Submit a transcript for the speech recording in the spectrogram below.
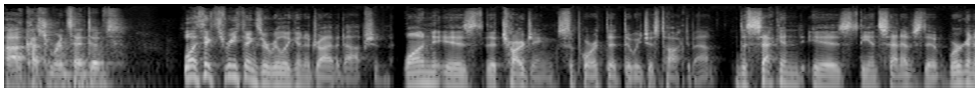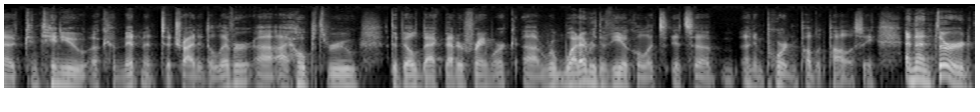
uh, customer incentives? Well, I think three things are really going to drive adoption. One is the charging support that, that we just talked about. The second is the incentives that we're going to continue a commitment to try to deliver. Uh, I hope through the Build Back Better framework, uh, whatever the vehicle, it's it's a an important public policy. And then third,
